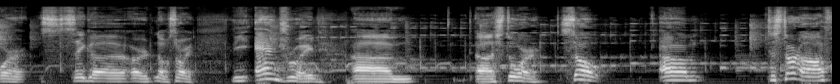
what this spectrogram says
or Sega or no sorry the Android um, uh, store. So um, to start off,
